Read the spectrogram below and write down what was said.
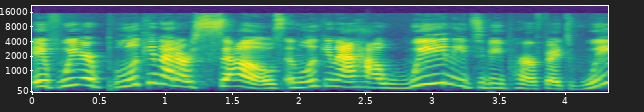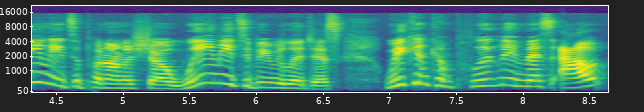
if we are looking at ourselves and looking at how we need to be perfect, we need to put on a show, we need to be religious, we can completely miss out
